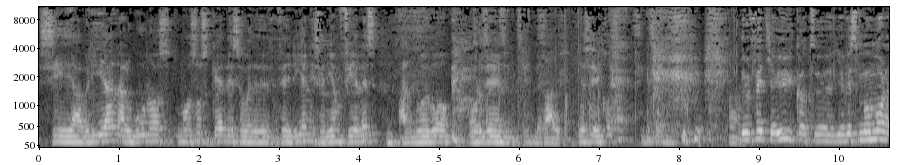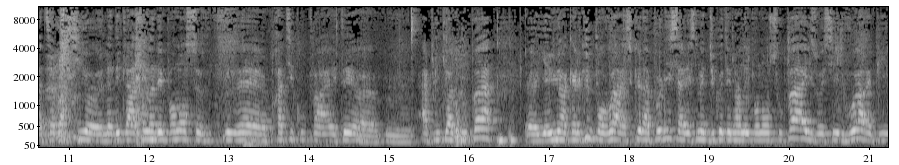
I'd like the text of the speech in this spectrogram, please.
si habrían algunos mozos que desobedecerían y serían fieles al nuevo orden legal. ¿Ya se dijo? Eso? Ah. De fait, il y a eu, quand euh, il y avait ce moment-là de savoir si euh, la déclaration d'indépendance faisait euh, pratique ou enfin, était applicable ou pas, il y a eu un calcul pour voir est-ce que la police allait se mettre du côté de l'indépendance ou pas. Ils ont essayé de voir et puis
